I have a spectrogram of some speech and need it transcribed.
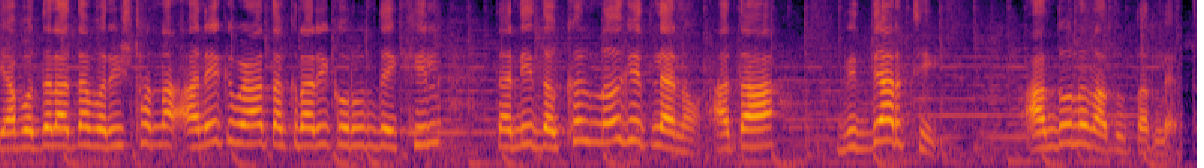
याबद्दल आता वरिष्ठांना अनेक वेळा तक्रारी करून देखील त्यांनी दखल न घेतल्यानं आता विद्यार्थी आंदोलनात उतरलेत.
